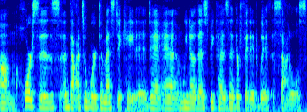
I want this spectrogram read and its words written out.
um, horses that were domesticated. And we know this because they're fitted with saddles.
